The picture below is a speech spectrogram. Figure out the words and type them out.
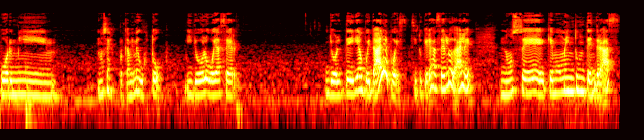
por mi, no sé, porque a mí me gustó y yo lo voy a hacer, yo te diría, pues dale, pues, si tú quieres hacerlo, dale no sé qué momentum tendrás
